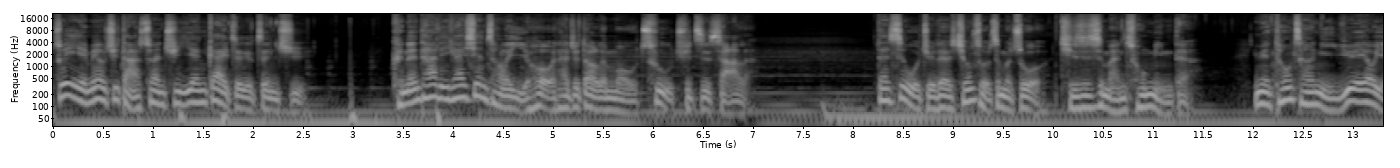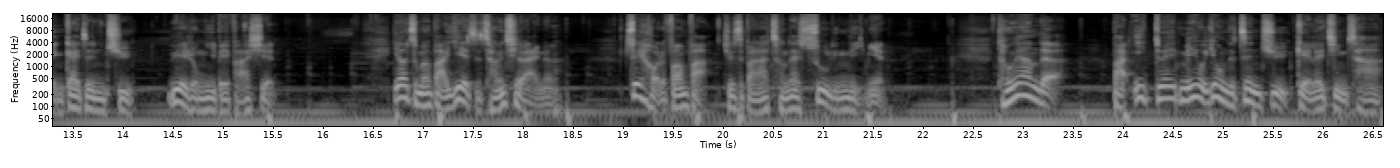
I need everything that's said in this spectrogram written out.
所以也没有去打算去掩盖这个证据。可能他离开现场了以后，他就到了某处去自杀了。但是，我觉得凶手这么做其实是蛮聪明的，因为通常你越要掩盖证据，越容易被发现。要怎么把叶子藏起来呢？最好的方法就是把它藏在树林里面。同样的。把一堆没有用的证据给了警察，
